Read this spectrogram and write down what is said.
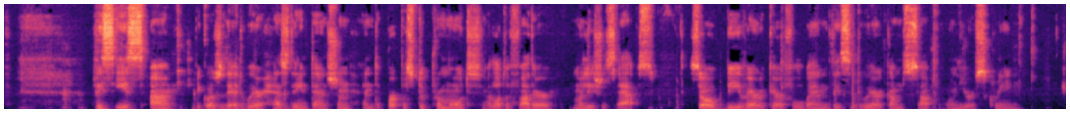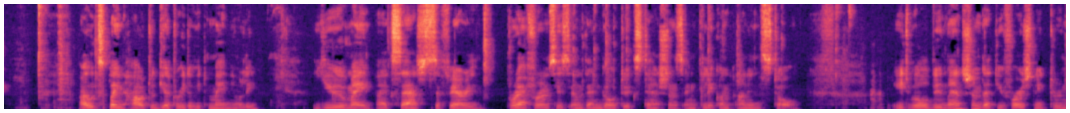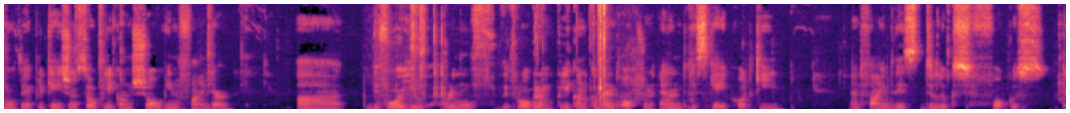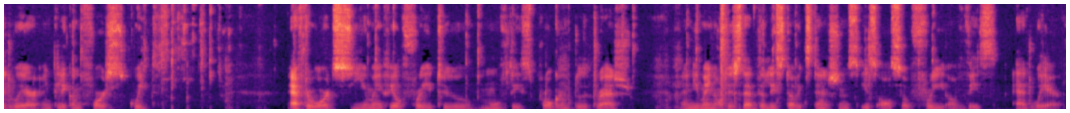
This is uh, because the adware has the intention and the purpose to promote a lot of other malicious apps. So be very careful when this adware comes up on your screen. I'll explain how to get rid of it manually. You may access Safari Preferences and then go to Extensions and click on Uninstall. It will be mentioned that you first need to remove the application, so click on Show in Finder. Uh, before you remove the program, click on Command Option and Escape hotkey and find this Deluxe Focus adware and click on Force Quit. Afterwards, you may feel free to move this program to the trash and you may notice that the list of extensions is also free of this adware.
